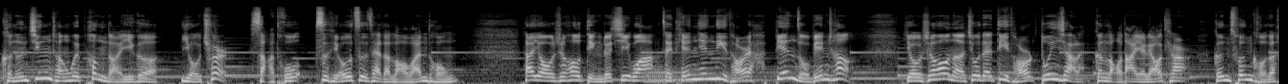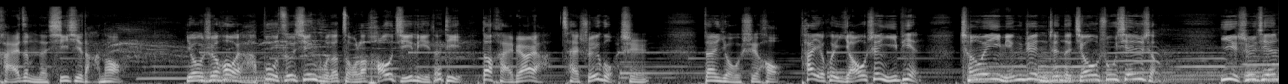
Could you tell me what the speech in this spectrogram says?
可能经常会碰到一个有趣儿、洒脱、自由自在的老顽童。他有时候顶着西瓜在田间地头呀边走边唱，有时候呢就在地头蹲下来跟老大爷聊天，跟村口的孩子们呢嬉戏打闹。有时候呀不辞辛苦的走了好几里的地到海边呀采水果吃，但有时候他也会摇身一变成为一名认真的教书先生，一时间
